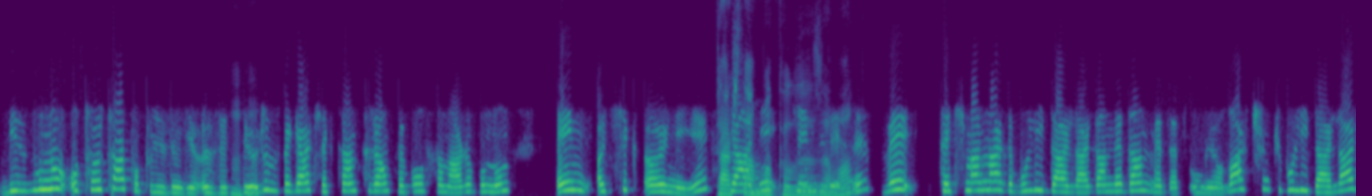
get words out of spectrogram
Biz bunu otoriter otoriter popülizm diye özetliyoruz hı hı. ve gerçekten Trump ve Bolsonaro bunun en açık örneği. Tersten yani kendilerini zaman. ve seçmenler de bu liderlerden neden medet umuyorlar? Çünkü bu liderler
